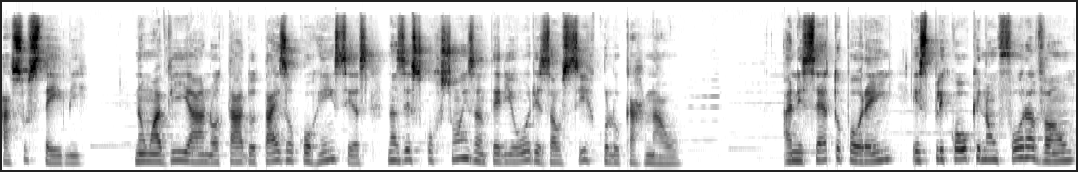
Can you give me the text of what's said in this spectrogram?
Assustei-me. Não havia anotado tais ocorrências nas excursões anteriores ao círculo carnal. Aniceto, porém, explicou que não fora vão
